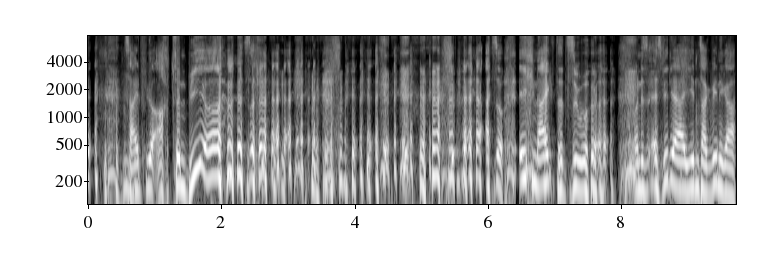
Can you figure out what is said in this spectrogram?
Zeit für 18 Bier. also, ich neige dazu. Und es, es wird ja jeden Tag weniger.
